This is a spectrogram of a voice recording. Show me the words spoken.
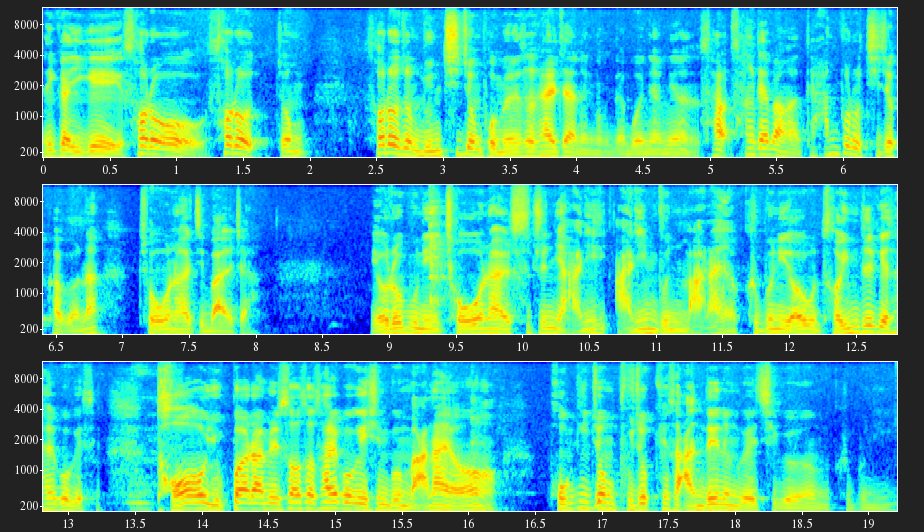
그러니까 이게 서로 서로 좀 서로 좀 눈치 좀 보면서 살자는 겁니다. 뭐냐면 사- 상대방한테 함부로 지적하거나 조언하지 말자. 여러분이 조언할 수준이 아니, 아닌 분 많아요. 그분이 여러분 더 힘들게 살고 계세요. 더 육바람을 써서 살고 계신 분 많아요. 복이 좀 부족해서 안 되는 거예요, 지금 그분이.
